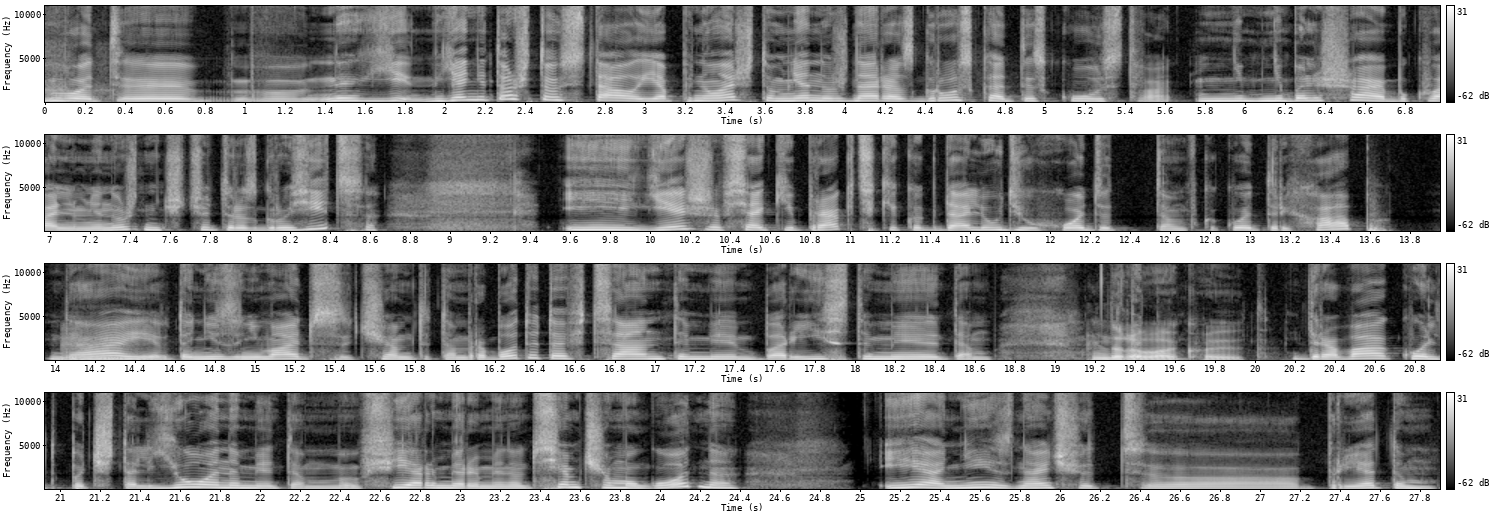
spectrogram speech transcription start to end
Вот. Э, ну, я не то, что устала, я поняла, что мне нужна разгрузка от искусства. Небольшая буквально, мне нужно чуть-чуть разгрузиться. И есть же всякие практики, когда люди уходят там в какой-то рехаб, да, mm-hmm. и вот они занимаются чем-то там, работают официантами, баристами, там... Дрова колют. Дрова колют, почтальонами, там, фермерами, ну, всем чем угодно. И они, значит, э, при этом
